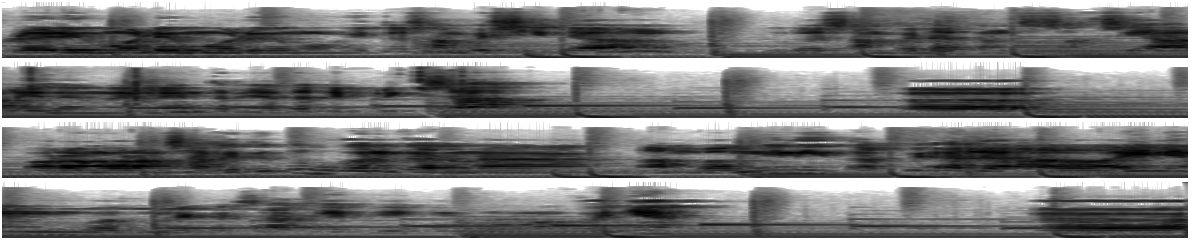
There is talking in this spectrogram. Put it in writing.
Udah demo demo demo gitu sampai sidang udah sampai datang saksi ahli dan lain-lain ternyata diperiksa eh, orang-orang sakit itu bukan karena tambang ini tapi ada hal lain yang membuat mereka sakit ya gitu. Makanya eh,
